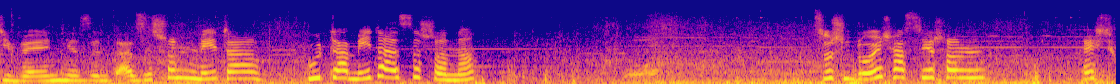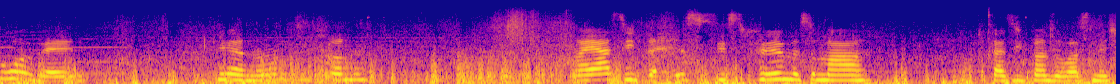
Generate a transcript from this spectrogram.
die Wellen hier sind. Also schon ein Meter. Guter Meter ist es schon, ne? Zwischendurch hast du hier schon recht hohe Wellen. Hier, ne? Schon, naja, sieht, ist, dieses Film ist immer, da sieht man sowas nicht.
